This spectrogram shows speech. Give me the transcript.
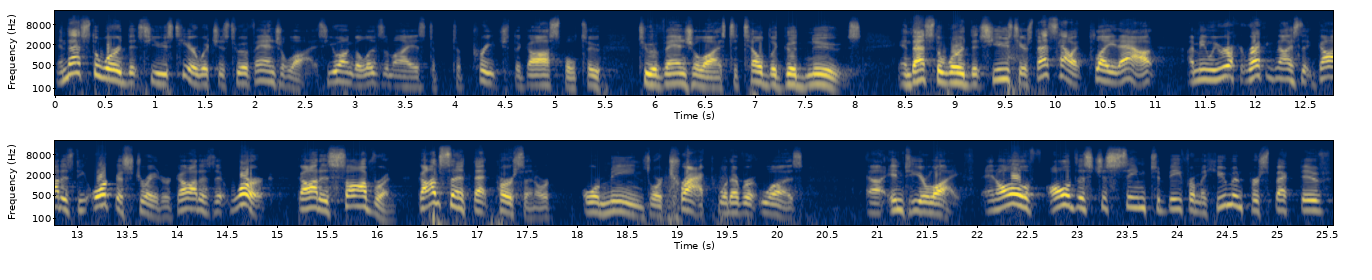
And that's the word that's used here, which is to evangelize. Euangelizomai is to, to preach the gospel, to, to evangelize, to tell the good news. And that's the word that's used here. So that's how it played out. I mean, we rec- recognize that God is the orchestrator, God is at work, God is sovereign. God sent that person or, or means or tract, whatever it was, uh, into your life. And all of, all of this just seemed to be from a human perspective,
